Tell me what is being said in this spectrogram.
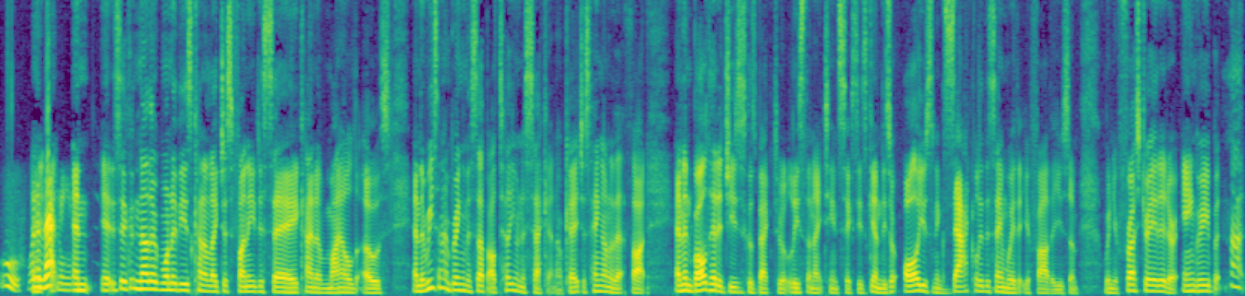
Ooh, what And- does that mean? And it's another one of these kind of like just funny to say, kind of mild oaths. And the reason I'm bringing this up, I'll tell you in a second, okay? Just hang on to that thought. And then bald headed Jesus goes back to at least the 1960s. Again, these are all used in exactly the same way that your father used them when you're frustrated or angry, but not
